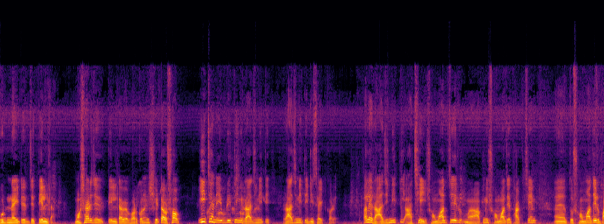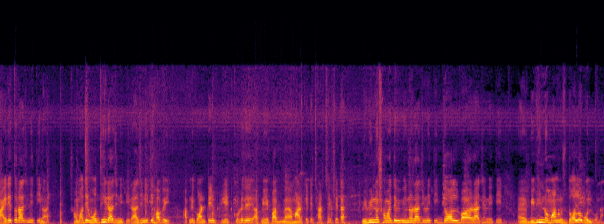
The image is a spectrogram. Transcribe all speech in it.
গুড নাইটের যে তেলটা, মশার যে তেলটা ব্যবহার করেন, সেটাও সব ইচ অ্যান্ড এভরিথিং রাজনীতি রাজনীতি ডিসাইড করে। তাহলে রাজনীতি আছেই। সমাজের, আপনি সমাজে থাকছেন তো সমাজের বাইরে তো রাজনীতি নয়, সমাজের মধ্যেই রাজনীতি। রাজনীতি হবেই। আপনি কন্টেন্ট ক্রিয়েট করে আপনি মার্কেটে ছাড়ছেন সেটা বিভিন্ন সময়তে বিভিন্ন রাজনৈতিক দল বা রাজনীতির আহ, বিভিন্ন মানুষ দলও বলব না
